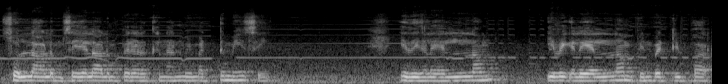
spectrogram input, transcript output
சொல்லாலும் செயலாலும் பிறருக்கு நன்மை மட்டுமே செய். இதுகளை எல்லாம் இவைகளை எல்லாம் பின்பற்றிப்பார்.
